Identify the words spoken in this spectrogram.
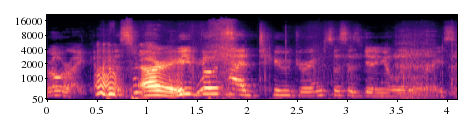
All right, guys. All right. We both had two drinks. This is getting a little racy.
